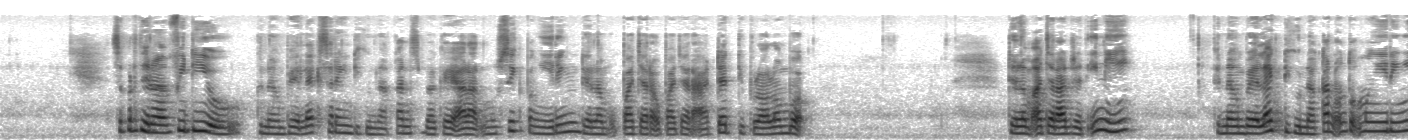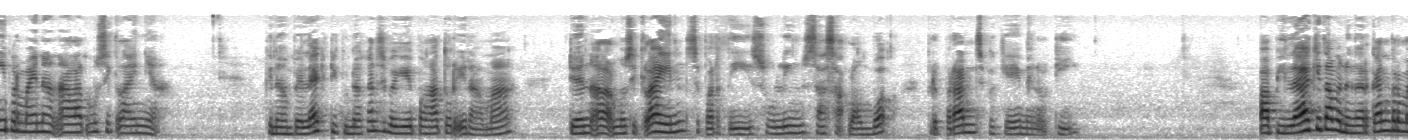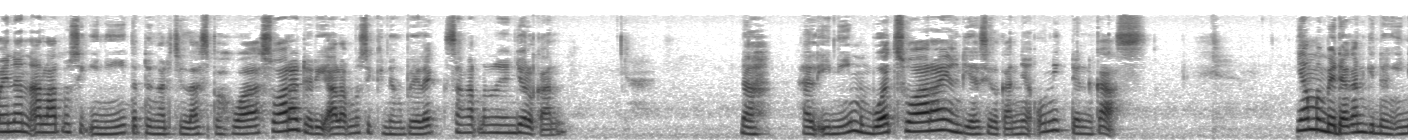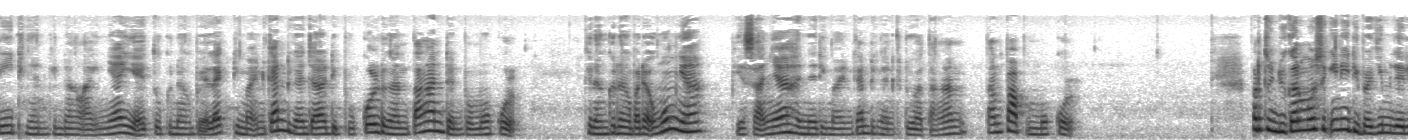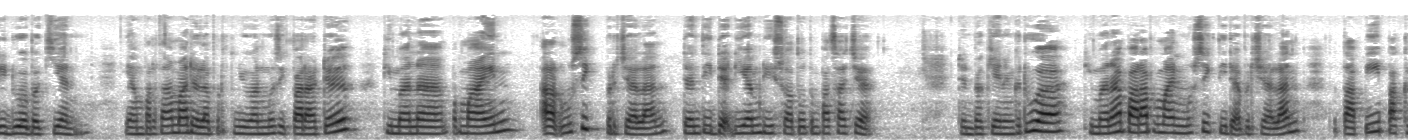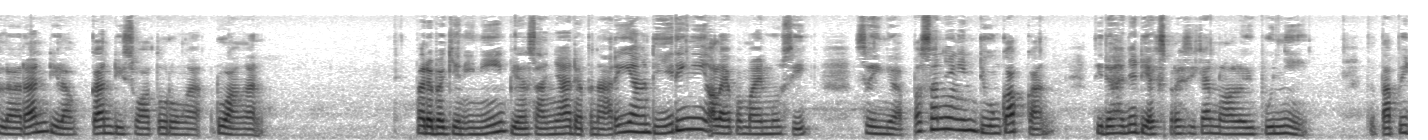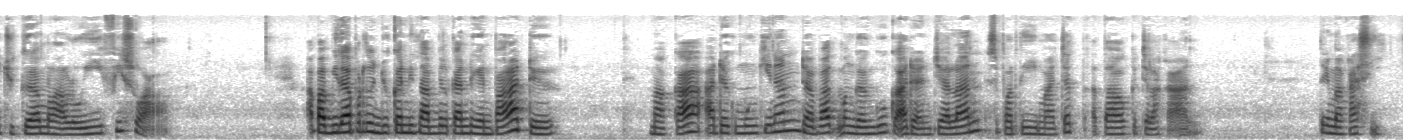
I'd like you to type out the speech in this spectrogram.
Seperti dalam video, gendang belek sering digunakan sebagai alat musik pengiring dalam upacara-upacara adat di Pulau Lombok. Dalam acara adat ini, Genang belek digunakan untuk mengiringi permainan alat musik lainnya. Genang belek digunakan sebagai pengatur irama, dan alat musik lain seperti suling sasak lombok berperan sebagai melodi. Apabila kita mendengarkan permainan alat musik ini, terdengar jelas bahwa suara dari alat musik gendang belek sangat menonjolkan. Nah, hal ini membuat suara yang dihasilkannya unik dan khas. Yang membedakan gendang ini dengan gendang lainnya yaitu gendang belek dimainkan dengan cara dipukul dengan tangan dan pemukul. Gendang-gendang pada umumnya biasanya hanya dimainkan dengan kedua tangan tanpa pemukul. Pertunjukan musik ini dibagi menjadi dua bagian. Yang pertama adalah pertunjukan musik parade, di mana pemain alat musik berjalan dan tidak diam di suatu tempat saja. Dan bagian yang kedua, di mana para pemain musik tidak berjalan, tetapi pagelaran dilakukan di suatu ruangan. Pada bagian ini, biasanya ada penari yang diiringi oleh pemain musik, sehingga pesan yang ingin diungkapkan tidak hanya diekspresikan melalui bunyi, tetapi juga melalui visual. Apabila pertunjukan ditampilkan dengan parade, maka ada kemungkinan dapat mengganggu keadaan jalan seperti macet atau kecelakaan. Terima kasih.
